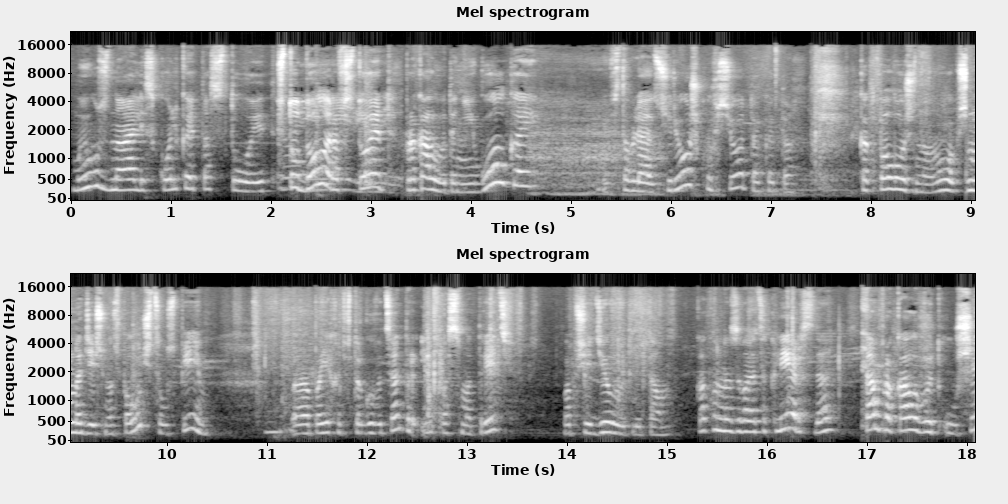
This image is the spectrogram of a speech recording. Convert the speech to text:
Мы узнали, сколько это стоит. 100 долларов стоит. Прокалывают они иголкой. И вставляют сережку. Все так это как положено. Ну, в общем, ну, надеюсь, у нас получится. Успеем э, поехать в торговый центр и посмотреть, вообще делают ли там. Как он называется? Клерс, да? Там прокалывают уши,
